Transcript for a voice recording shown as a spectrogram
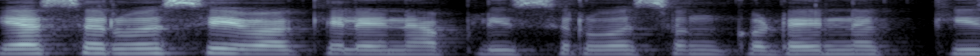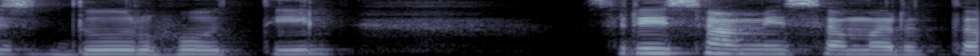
या सर्व सेवा केल्याने आपली सर्व संकटे नक्कीच दूर होतील. श्री स्वामी समर्थ.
